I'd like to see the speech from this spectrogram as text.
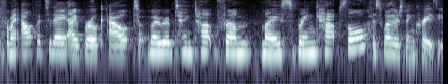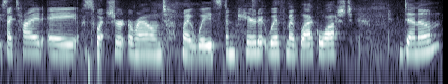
For my outfit today, I broke out my rib tank top from my spring capsule. This weather's been crazy. I tied a sweatshirt around my waist and paired it with my black washed denim.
